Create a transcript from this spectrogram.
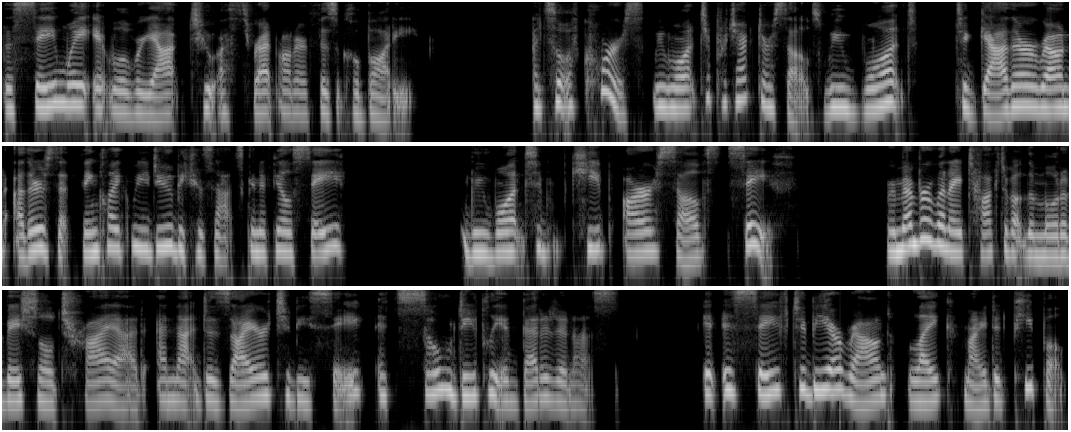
the same way it will react to a threat on our physical body. And so, of course, we want to protect ourselves. We want to gather around others that think like we do because that's going to feel safe. We want to keep ourselves safe. Remember when I talked about the motivational triad and that desire to be safe? It's so deeply embedded in us. It is safe to be around like minded people.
